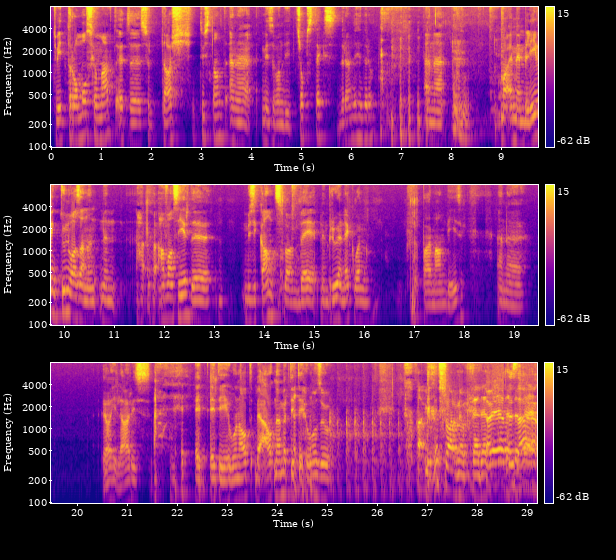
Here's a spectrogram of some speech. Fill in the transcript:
twee trommels gemaakt uit een soort dash-toestand. En eh, met zo van die chopsticks drumde hij erop. en, eh, maar in mijn beleving toen was dat een, een ge- geavanceerde muzikant. Waarbij mijn broer en ik waren een paar maanden bezig. En... ja, hilarisch. hij, hij deed gewoon altijd, bij elk nummer deed hij gewoon zo. Maar uw riffs waren ook... Ja, ja, het is dat, ja.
